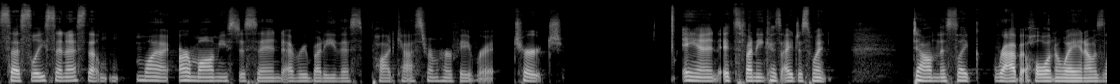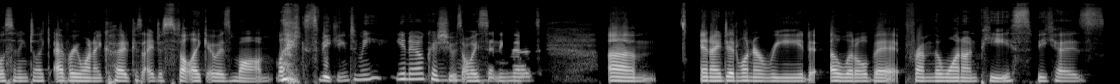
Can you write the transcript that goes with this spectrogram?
Cecily sent us that my our mom used to send everybody this podcast from her favorite church. And it's funny because I just went down this like rabbit hole in a way and I was listening to like everyone I could because I just felt like it was mom like speaking to me, you know, because mm-hmm. she was always mm-hmm. sending those. Um and I did want to read a little bit from the one on peace because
